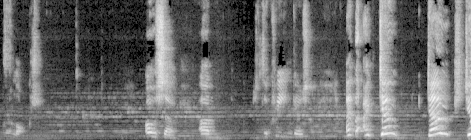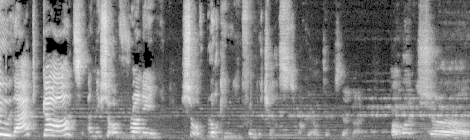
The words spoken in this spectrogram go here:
it's locked. Also, um, the queen goes, I, I don't, don't do that, guards! And they sort of run in, sort of blocking you from the chest. Okay, I'll take a step back. How much? Uh,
